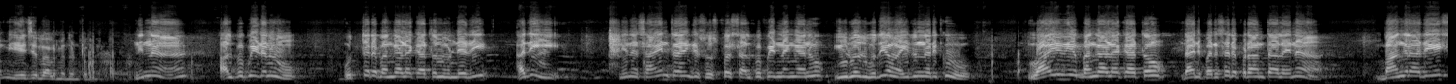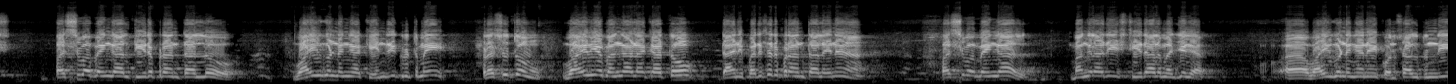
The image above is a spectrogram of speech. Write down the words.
ప్రభావం ఏ జిల్లాల మీద ఉంటుంది? నిన్న అల్పపీడనం ఉత్తర బంగాళాఖాతంలో ఉండేది. అది నిన్న సాయంత్రానికి సుస్పష్ట అల్పపీడనంగాను ఈ రోజు ఉదయం ఐదున్నరకు వాయువ్య బంగాళాఖాతం దాని పరిసర ప్రాంతాలైన బంగ్లాదేశ్ పశ్చిమ బెంగాల్ తీర ప్రాంతాల్లో వాయుగుండంగా కేంద్రీకృతమై ప్రస్తుతం వాయువ్య బంగాళాఖాతం దాని పరిసర ప్రాంతాలైన పశ్చిమ బెంగాల్ బంగ్లాదేశ్ తీరాల మధ్యగా వాయుగుండంగానే కొనసాగుతుంది.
